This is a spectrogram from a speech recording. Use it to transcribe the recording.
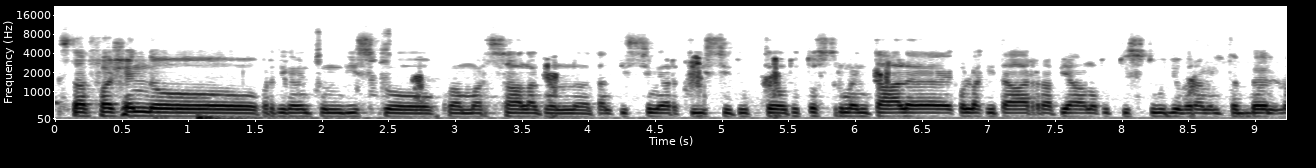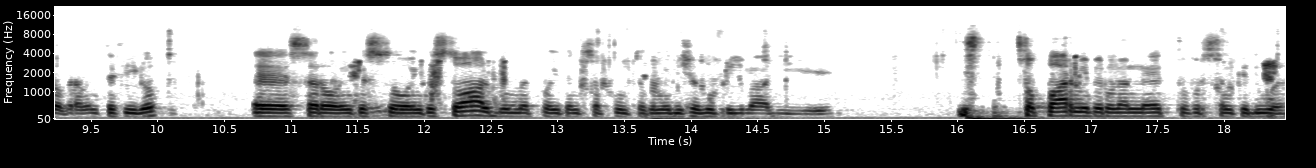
Sta facendo praticamente un disco qua a Marsala con tantissimi artisti, tutto, tutto strumentale con la chitarra, piano, tutto in studio, veramente bello, veramente figo. E sarò in questo, in questo album e poi penso appunto, come dicevo prima, di, di stopparmi per un annetto, forse anche due.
